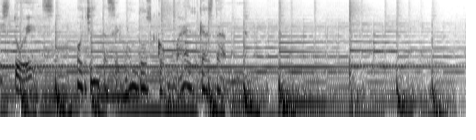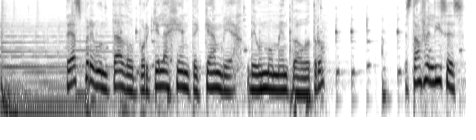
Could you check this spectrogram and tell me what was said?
Esto es 80 segundos con Mael Castán. ¿Te has preguntado por qué la gente cambia de un momento a otro? Están felices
